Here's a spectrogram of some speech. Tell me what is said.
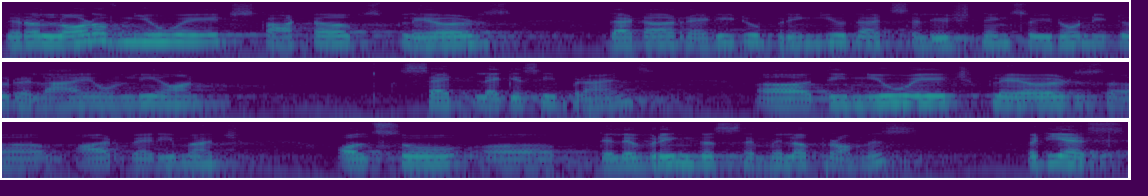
There are a lot of new age startups, players, that are ready to bring you that solutioning so you don't need to rely only on set legacy brands. Uh, the new age players uh, are very much also uh, delivering the similar promise. But yes,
